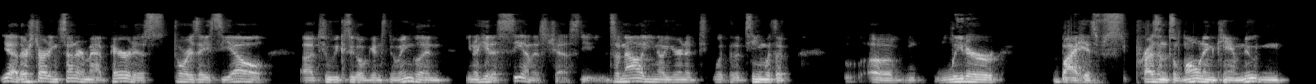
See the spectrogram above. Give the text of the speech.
yeah, they're starting center Matt Paradis tore his ACL uh, two weeks ago against New England, you know, he had a C on his chest. So now, you know, you're in a, with a team with a, a leader by his presence alone in Cam Newton,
